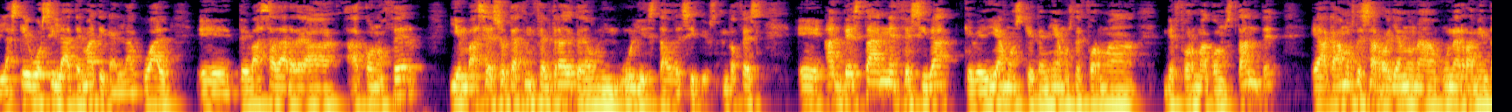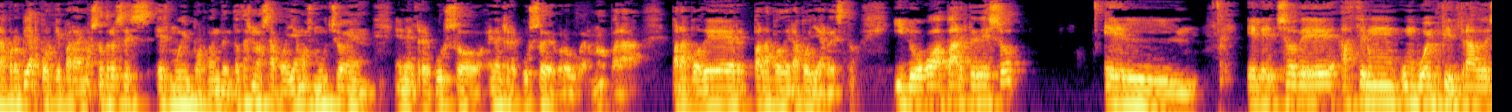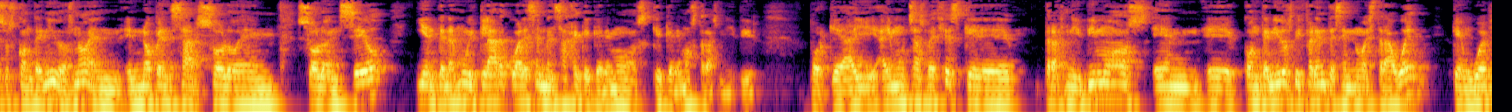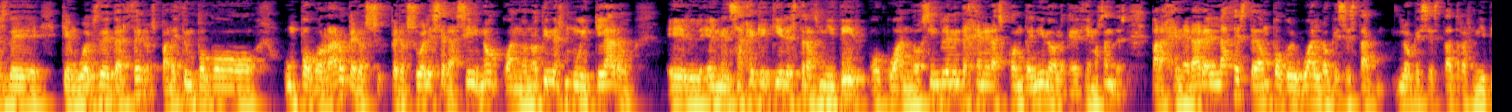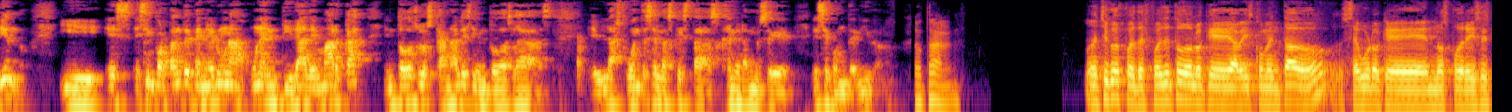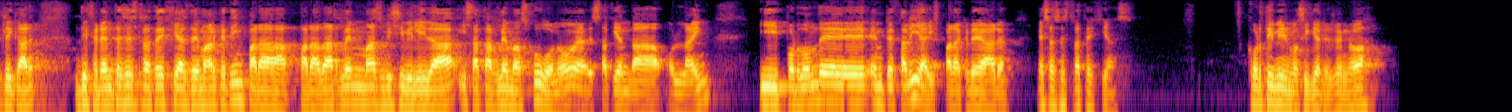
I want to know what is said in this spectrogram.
las keywords y la temática en la cual eh, te vas a dar a, conocer y en base a eso te hace un filtrado y te da un, listado de sitios. Entonces, eh, ante esta necesidad que veíamos que teníamos de forma, de forma constante, eh, acabamos desarrollando una, herramienta propia porque para nosotros es, muy importante. Entonces nos apoyamos mucho en, el recurso, en el recurso de Grower, ¿no? Para, para, poder, para poder apoyar esto. Y luego, aparte de eso, el, hecho de hacer un, buen filtrado de esos contenidos, ¿no? En, no pensar solo en, solo en SEO y en tener muy claro cuál es el mensaje que queremos, que queremos transmitir. Porque hay, hay muchas veces que transmitimos en eh, contenidos diferentes en nuestra web que en webs de, que en webs de terceros. Parece un poco, un poco raro, pero, pero suele ser así, ¿no? Cuando no tienes muy claro el, mensaje que quieres transmitir o cuando simplemente generas contenido, lo que decíamos antes, para generar enlaces te da un poco igual lo que se está, lo que se está transmitiendo. Y es, es importante tener una, una, entidad de marca en todos los canales y en todas las, las fuentes en las que estás generando ese, ese contenido, ¿no? Total. Bueno, chicos, pues después de todo lo que habéis comentado, seguro que nos podréis explicar diferentes estrategias de marketing para, darle más visibilidad y sacarle más jugo ¿no? a esa tienda online. ¿Y por dónde empezaríais para crear esas estrategias? Corti mismo, si quieres, venga, va.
